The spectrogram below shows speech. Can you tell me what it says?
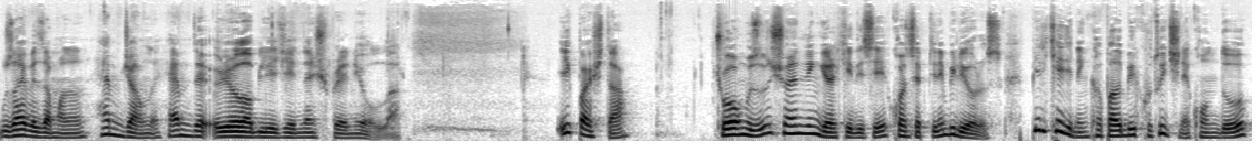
uzay ve zamanın hem canlı hem de ölü olabileceğinden şüpheleniyorlar. İlk başta çoğumuzun Schrödinger kedisi konseptini biliyoruz. Bir kedinin kapalı bir kutu içine konduğu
